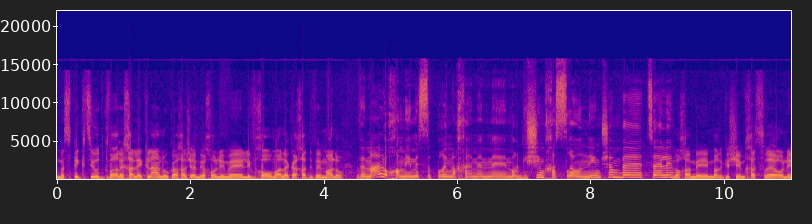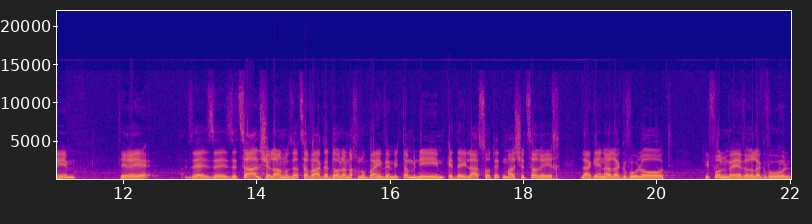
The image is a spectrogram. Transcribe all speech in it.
מספיק ציוד כבר לחלק לנו, ככה שהם יכולים אה, לבחור מה לקחת ומה לא. ומה הלוחמים מספרים לכם? הם אה, מרגישים חסרי אונים שם בצאלים? לוחמים מרגישים חסרי אונים. תראי, זה, זה, זה צה"ל שלנו, זה הצבא הגדול, אנחנו באים ומתאמנים כדי לעשות את מה שצריך, להגן על הגבולות, לפעול מעבר לגבול,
